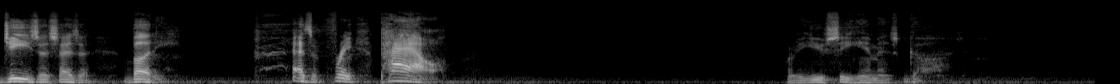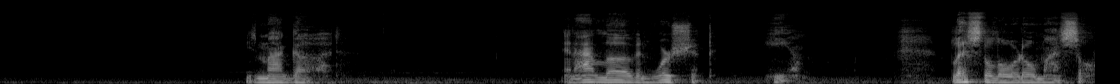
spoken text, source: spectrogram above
Jesus as a buddy, as a friend, pal? Or do you see him as God? He's my God and I love and worship him. Bless the Lord, O my soul.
